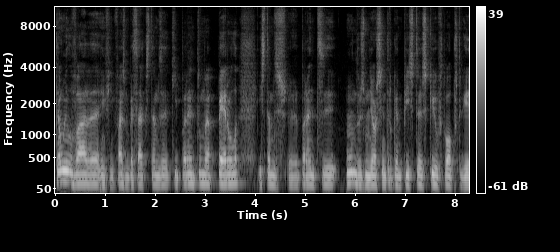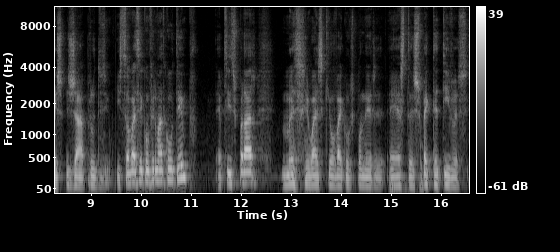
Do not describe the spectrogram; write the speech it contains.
tão elevada, enfim, faz-me pensar que estamos aqui perante uma pérola e estamos uh, perante um dos melhores centrocampistas que o futebol português já produziu. Isto só vai ser confirmado com o tempo, é preciso esperar mas eu acho que ele vai corresponder a estas expectativas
